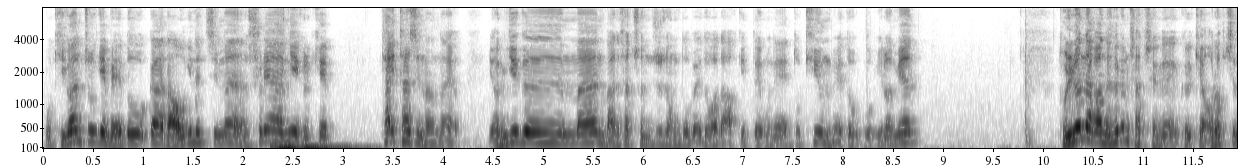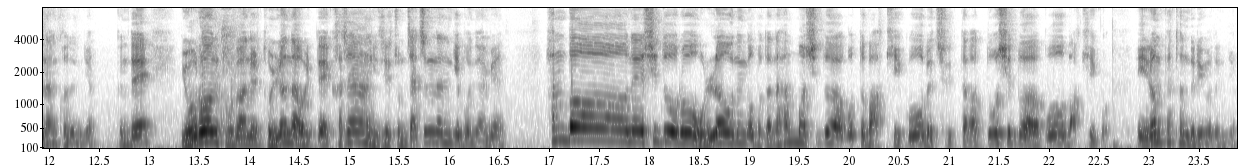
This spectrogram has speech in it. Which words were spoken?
뭐 기관 쪽에 매도가 나오긴 했지만 수량이 그렇게 타이트하진 않아요. 연기금만 14,000주 정도 매도가 나왔기 때문에 또 키움 매도고 이러면 돌려나가는 흐름 자체는 그렇게 어렵진 않거든요. 근데 요런 구간을 돌려나올 때 가장 이제 좀 짜증나는 게 뭐냐면 한 번의 시도로 올라오는 것보다는 한 번 시도하고 또 막히고 며칠 있다가 또 시도하고 막히고 이런 패턴들이거든요.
